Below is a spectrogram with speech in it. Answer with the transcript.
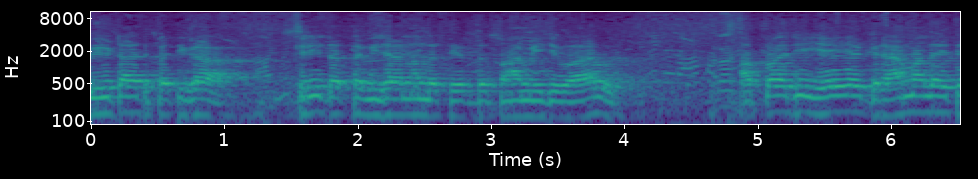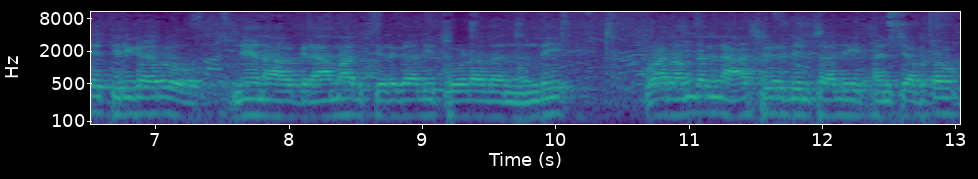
పీఠాధిపతిగా శ్రీ దత్త విజయానంద తీర్థ స్వామీజీ వారు. అప్పాజీ ఏ ఏ గ్రామాలు అయితే తిరిగారో నేను ఆ గ్రామాలు తిరగాలి చూడాలని ఉంది. వారందరిని ఆశీర్వదించాలి అని చెప్పటం.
